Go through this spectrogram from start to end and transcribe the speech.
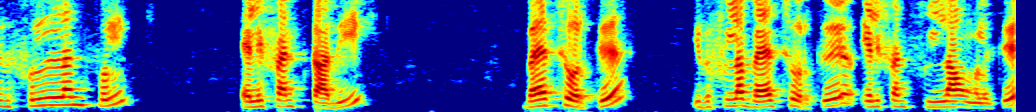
இது full and full elephant khadi. Patch work இது ஃபுல்லாக பேட்ச் ஒர்க்கு எலிஃபென்ட் ஃபுல்லாக உங்களுக்கு.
